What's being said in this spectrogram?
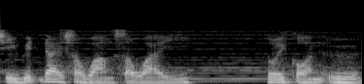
ชีวิตได้สว่างสวัย โดยก่อนอื่น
